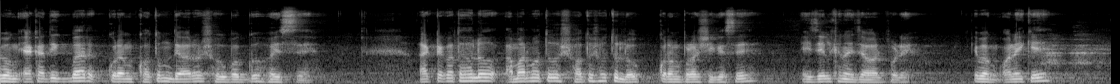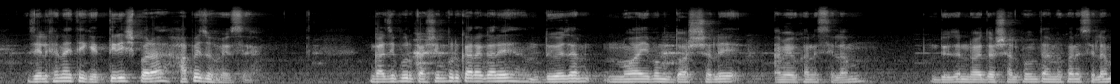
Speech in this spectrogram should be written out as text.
এবং একাধিকবার কোরআন খতম দেওয়ারও সৌভাগ্য হয়েছে। একটা কথা হলো, আমার মতো শত শত লোক কোরআন পড়া শিখেছে এই জেলখানায় যাওয়ার পরে এবং অনেকে জেলখানায় থেকে তিরিশ পারা হাফেজও হয়েছে। গাজীপুর কাশিমপুর কারাগারে দুই হাজার নয় এবং দশ সালে আমি ওখানে ছিলাম। দুই হাজার নয়, দশ সাল পর্যন্ত আমি ওখানে ছিলাম।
